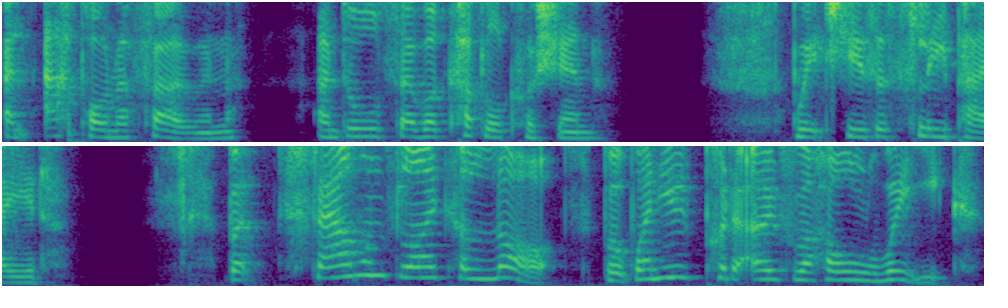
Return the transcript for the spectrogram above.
an app on a phone, and also a cuddle cushion, which is a sleep aid. But sounds like a lot, but when you put it over a whole week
